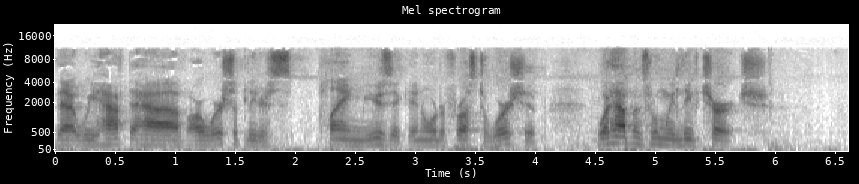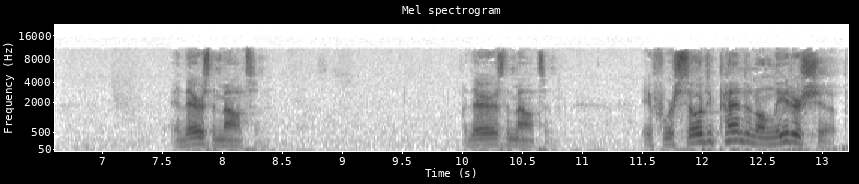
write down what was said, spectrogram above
that we have to have our worship leaders playing music in order for us to worship, what happens when we leave church? And there's the mountain. There's the mountain. If we're so dependent on leadership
